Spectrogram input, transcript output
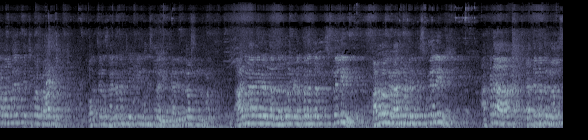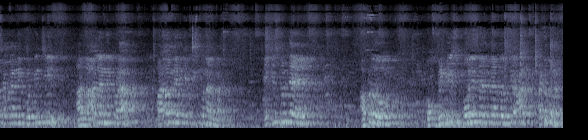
పడవల మీద తెచ్చుకోవాలి రాళ్ళు. ఒక చిన్న సంఘటన చెప్పి ముగిస్తాను. ఇంకా వినాల్సింది అన్నమాట ఆదినారాయణ గారు తన దగ్గర ఉన్న డబ్బులంతా తీసుకెళ్ళి పడవలను రాజమండ్రి తీసుకెళ్ళి అక్కడ పెద్ద పెద్ద నల్ల శరీరాన్ని కొట్టించి ఆ రాళ్ళన్నీ కూడా పడవ మీదకి తీసుకున్నారు అన్నమాట ఎక్కిస్తుంటే అప్పుడు ఒక బ్రిటిష్ పోలీస్ అధికారులు వచ్చి ఆ- అడ్డుకున్నారు.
